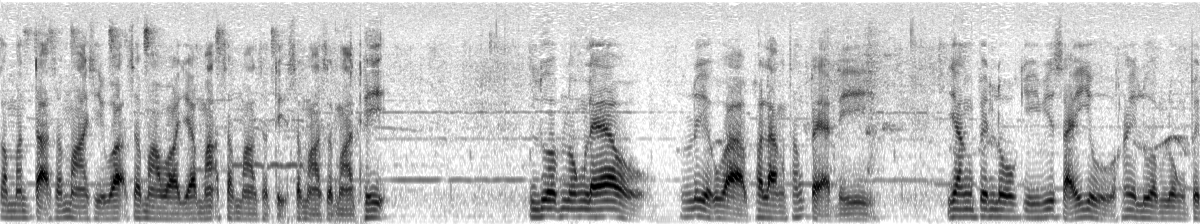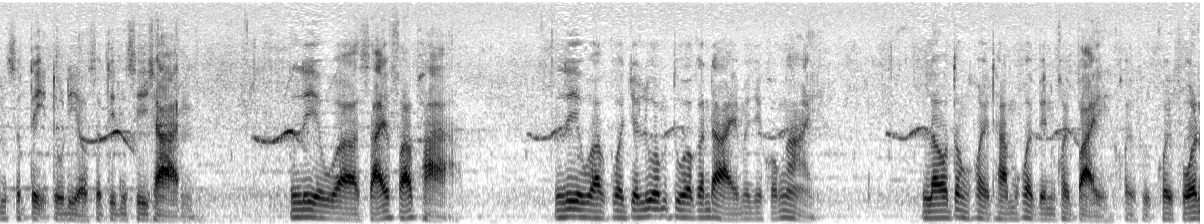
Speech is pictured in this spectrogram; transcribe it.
กัมมันตะสมาชีวะสมาวายามะสมาสติสมาสมาธิ รวมลงแล้วเรียกว่าพลังทั้งแปดนี้ ยังเป็นโลกีวิสัยอยู่ให้รวมลงเป็นสติตัวเดียวสตินสีฌานเรียกว่าสายฟ้าผ่า เรียกว่ากว่าจะรวมตัวกันได้มันจะของง่าย เราต้องค่อยทำค่อยเป็นค่อยไป ค่อยฝึกค่อยฝน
